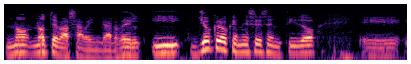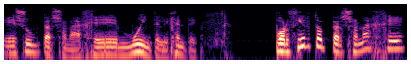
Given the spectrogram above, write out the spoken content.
no, no te vas a vengar de él. Y yo creo que en ese sentido eh, es un personaje muy inteligente. Por cierto, personaje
